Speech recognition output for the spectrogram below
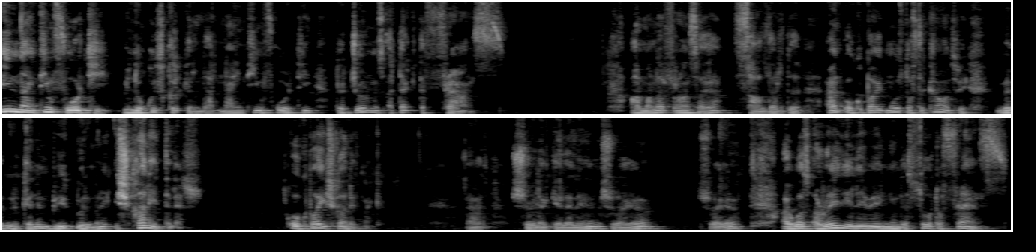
In 1940, 1940 yılında 1940, the Germans attacked France. Almanlar Fransa'ya saldırdı and occupied most of the country ve ülkenin büyük bölümünü işgal ettiler. Occupy işgal etmek. Evet, şöyle gelelim şuraya, şuraya. I was already living in the south of France,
